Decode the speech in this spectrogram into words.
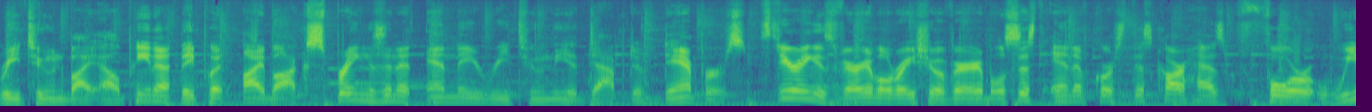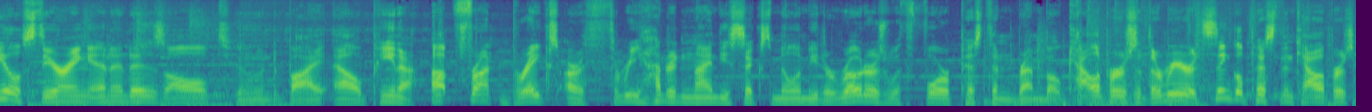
retuned by Alpina. They put Eibach springs in it, and they retune the adaptive dampers. Steering is variable ratio variable assist, and of course, this car has four-wheel steering, and it is all tuned by Alpina. Up front, brakes are 396 6 millimeter rotors with four piston Brembo calipers. At the rear, it's single piston calipers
